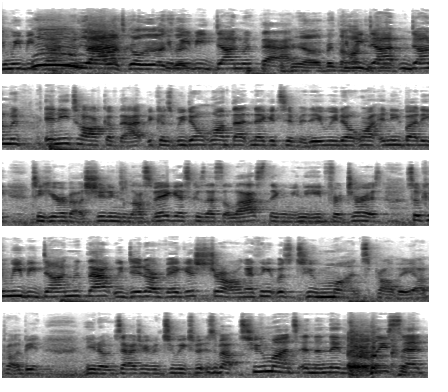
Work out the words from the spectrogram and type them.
can we be Woo, done with yeah, that? let's go, let's can we be done with that? Yeah, let's make the can we done, team. done with any talk of that because we don't want that negativity. We don't want anybody to hear about shootings in Las Vegas because that's the last thing we need for tourists. So can we be done with that? We did our Vegas strong. I think it was two months, probably. I'll probably be, you know, exaggerating two weeks, but it was about two months, and then they literally said.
